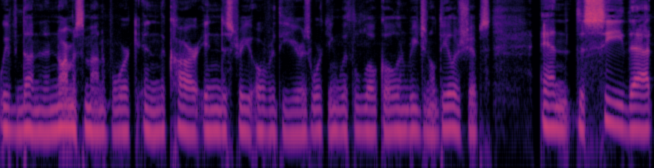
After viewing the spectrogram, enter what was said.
We've done an enormous amount of work in the car industry over the years, working with local and regional dealerships, and to see that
